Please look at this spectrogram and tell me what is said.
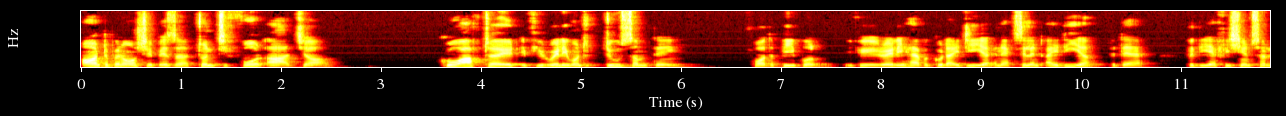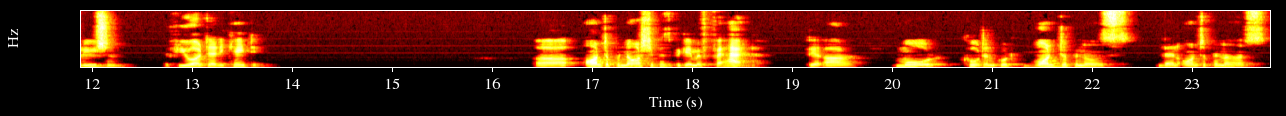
Entrepreneurship is a 24 hour job. Go after it if you really want to do something for the people. If you really have a good idea, an excellent idea with the, with the efficient solution, if you are dedicated. Uh, entrepreneurship has become a fad. There are more quote unquote wanterpreneurs than entrepreneurs.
